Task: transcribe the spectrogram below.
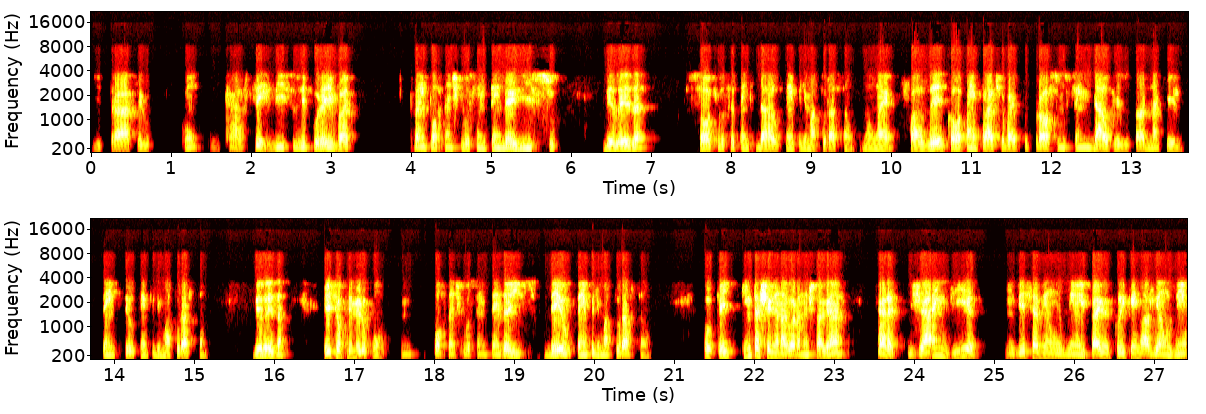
de tráfego, com, cara, serviços e por aí vai. Então é importante que você entenda isso, beleza? Só que você tem que dar o tempo de maturação. Não é fazer, colocar em prática, vai para o próximo sem dar o resultado naquele. Tem que ter o tempo de maturação. Beleza? Esse é o primeiro ponto. Importante que você entenda isso. Dê o tempo de maturação. Ok? Quem está chegando agora no Instagram, cara, já envia. Envia esse aviãozinho aí. Pega, clica aí no aviãozinho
